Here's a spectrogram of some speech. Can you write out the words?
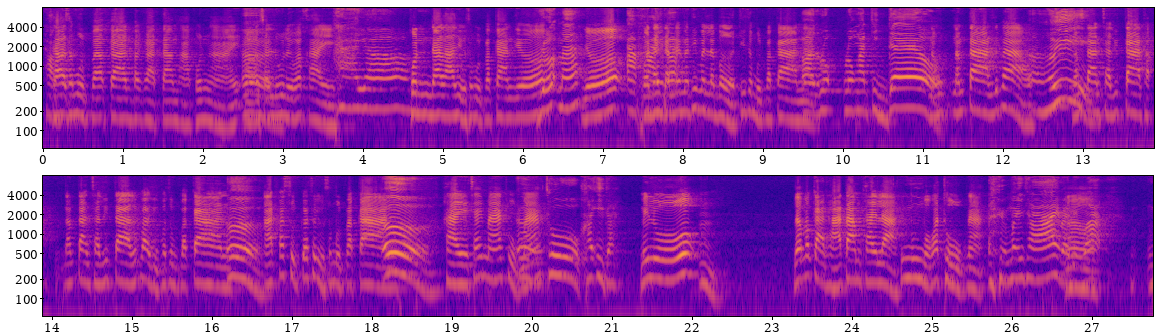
ถามชาวสมุทรปราการประกาศตามหาคนหายเออเออฉันรู้เลยว่าใคร ใครอะ คนดาราอยู่สมุทรปราการเยอะ เยอะไหมเยอะอะวันนั้นใครจำบ้างได้ไหมที่มันระเบิดที่สมุทรปราการอ่าน่ะโรงโรงงานกิ่งแก้ว น้ำน้ำตาลหรือเปล่า เออเฮ้ย น้ำตาลชาลิตา น้ำตาลชาลิตาหรือเปล่าอยู่สมุทรปราการเอออาร์ตพระสุดก็อยู่สมุทรปราการเออ ใครใช่ไหมถูกไหมเออถูกใครอีกอะไม่รู้ อืม แล้วประกาศหาตามใครล่ะที่มึงบอกว่าถูกน่ะ ไม่ใช่หมายถึงเออว่า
